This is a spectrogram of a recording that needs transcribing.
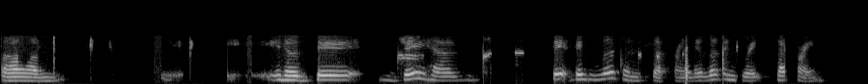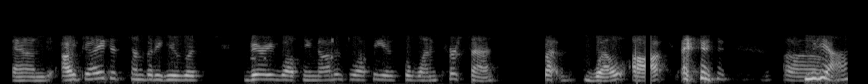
um, you know, they they have they they live in suffering. They live in great suffering. And I dated somebody who was very wealthy, not as wealthy as the one percent, but well off. um, yeah.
